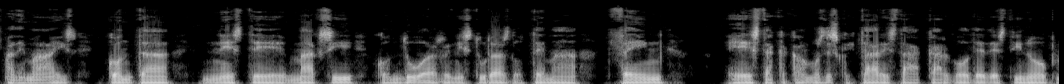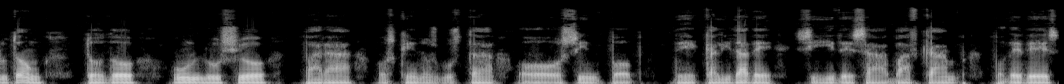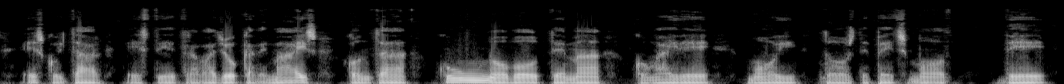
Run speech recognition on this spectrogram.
ademais, conta neste maxi con dúas remisturas do tema Fame e esta que acabamos de escoitar está a cargo de Destino Plutón, todo un luxo para os que nos gusta o synth-pop de calidade. Si ides a Badcamp podedes escoitar este traballo que ademais conta cun novo tema con aire moi dos de Pech Mod de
